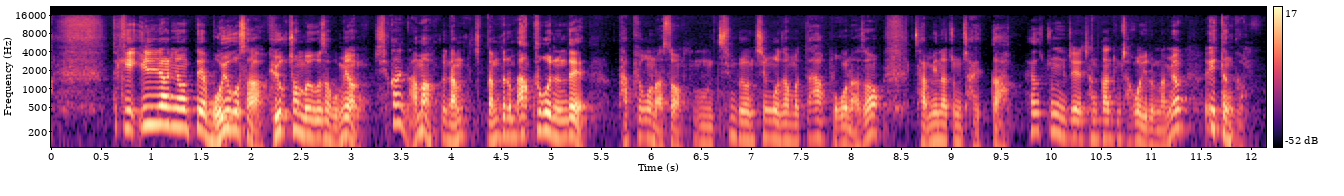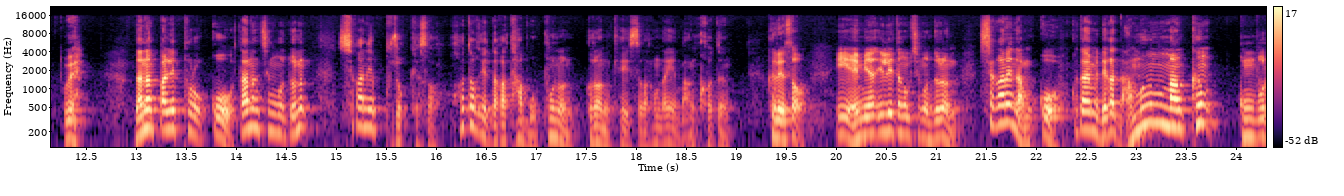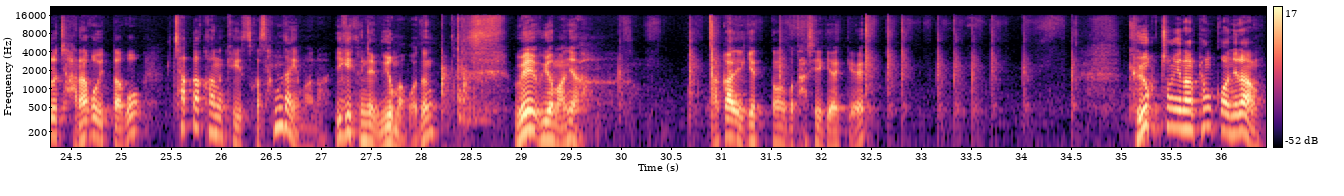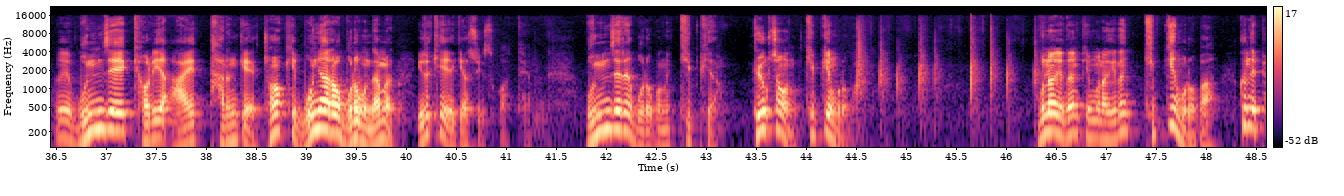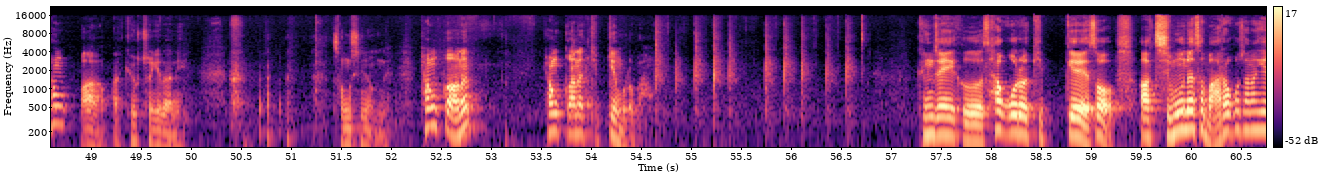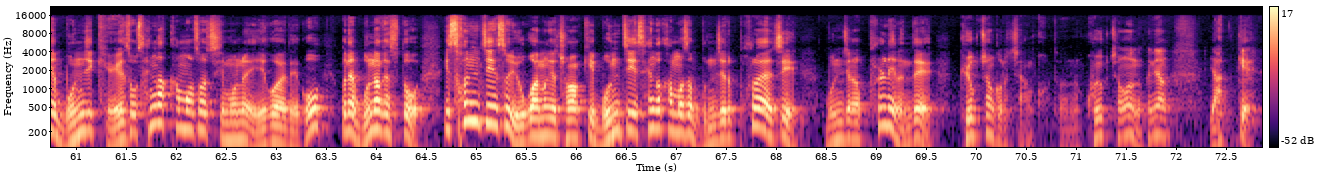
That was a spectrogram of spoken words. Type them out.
특히 1, 2학년 때 모의고사, 교육청 모의고사 보면 시간이 남아. 남, 남들은 막 풀고 있는데 다 펴고 나서 음, 친구 친구들 한번 딱 보고 나서 잠이나 좀 잘까 해서 좀 이제 잠깐 좀 자고 일어나면 1등급. 왜? 나는 빨리 풀었고 다른 친구들은 시간이 부족해서 허덕이다가 다 못 푸는 그런 케이스가 상당히 많거든. 그래서 이 애매한 1, 2등급 친구들은 시간이 남고 그 다음에 내가 남은 만큼 공부를 잘하고 있다고 착각하는 케이스가 상당히 많아. 이게 굉장히 위험하거든. 왜 위험하냐? 아까 얘기했던 거 다시 얘기할게. 교육청이랑 평권이랑 문제의 결이 아예 다른 게 정확히 뭐냐라고 물어본다면 이렇게 얘기할 수 있을 것 같아요. 문제를 물어보는 깊이야. 교육청은 깊게 물어봐. 문학이든 비문학이든 깊게 물어봐. 근데 평, 아, 아 교육청이라니. 정신이 없네. 평가는, 평가는 깊게 물어봐. 굉장히 그 사고를 깊게 해서 아 지문에서 말하고자 하는 게 뭔지 계속 생각하면서 지문을 읽어야 되고 그다음 문학에서도 이 선지에서 요구하는 게 정확히 뭔지 생각하면서 문제를 풀어야지 문제가 풀리는데 교육청은 그렇지 않거든. 교육청은 그냥 얕게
